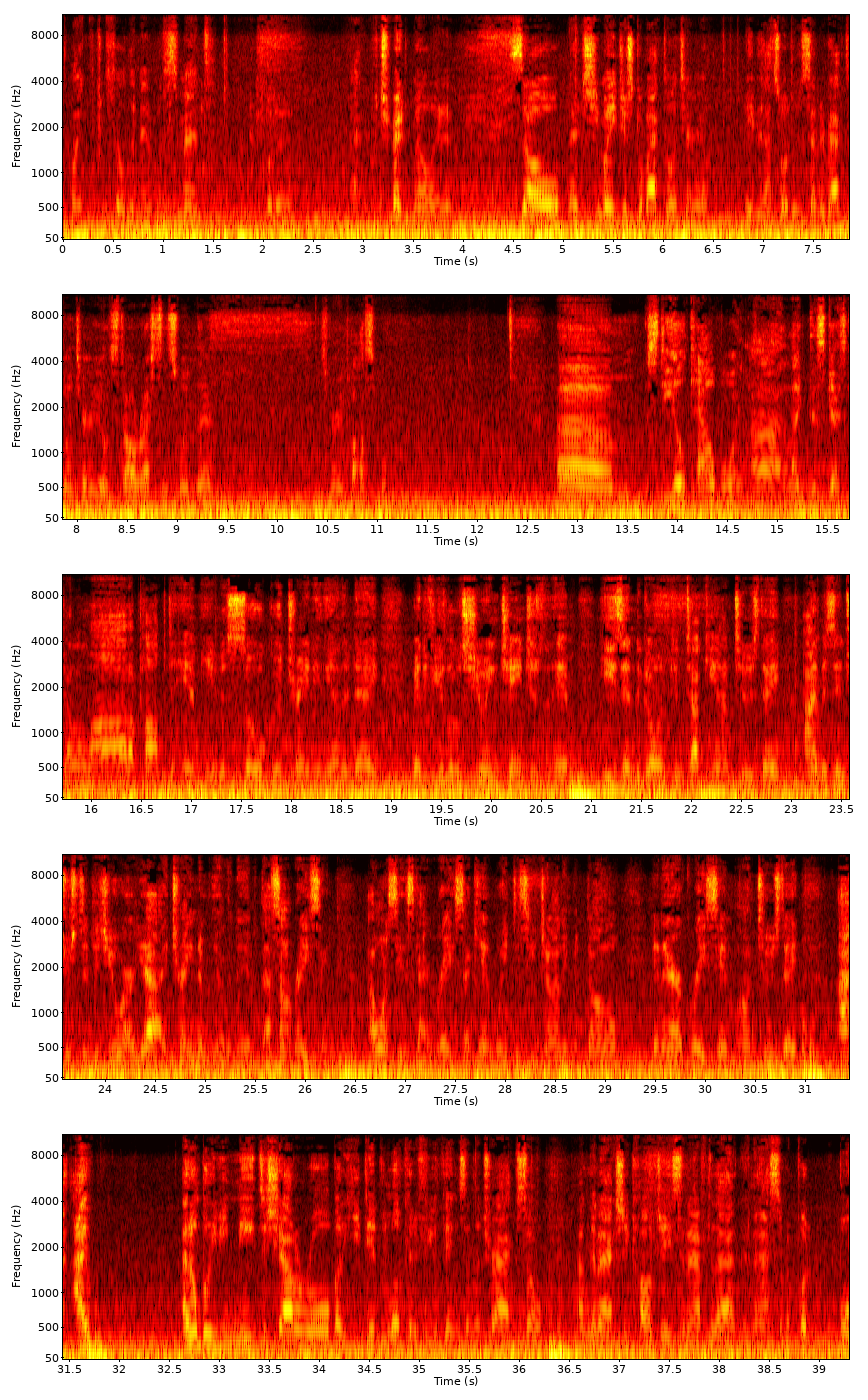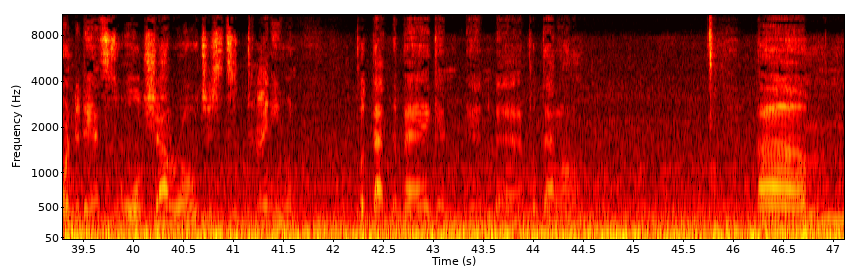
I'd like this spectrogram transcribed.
Mike filled it in with cement. Put a aqua treadmill in it. So, and she might just go back to Ontario. Maybe that's what we'll do. Send her back to Ontario. Stall, rest, and swim there. Very possible. Um, Steel Cowboy. Ah, I like this guy's got a lot of pop to him. He was so good training the other day. Made a few little shoeing changes with him. He's into going Kentucky on Tuesday. I'm as interested as you are. Yeah, I trained him the other day, but that's not racing. I want to see this guy race. I can't wait to see Johnny McDonald and Eric race him on Tuesday. I, I I don't believe he needs a shadow roll, but he did look at a few things on the track. So I'm going to actually call Jason after that and ask him to put Born to Dance's old shadow roll, which is a tiny one. Put that in the bag and, and uh, put that on him. Um,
